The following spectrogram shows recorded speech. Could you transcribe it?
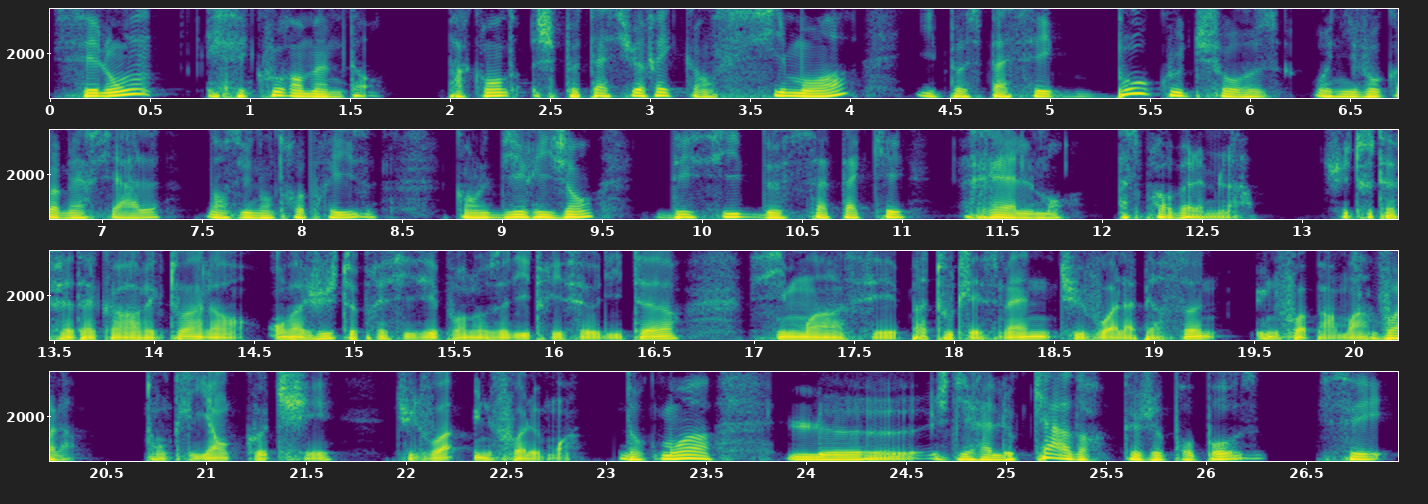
C'est long et c'est court en même temps. Par contre, je peux t'assurer qu'en six mois, il peut se passer beaucoup de choses au niveau commercial dans une entreprise quand le dirigeant décide de s'attaquer réellement à ce problème-là. Je suis tout à fait d'accord avec toi. Alors, on va juste préciser pour nos auditrices et auditeurs, six mois, c'est pas toutes les semaines. Tu vois la personne une fois par mois. Voilà. Ton client coaché, tu le vois une fois le mois. Donc moi, le, je dirais le cadre que je propose, c'est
